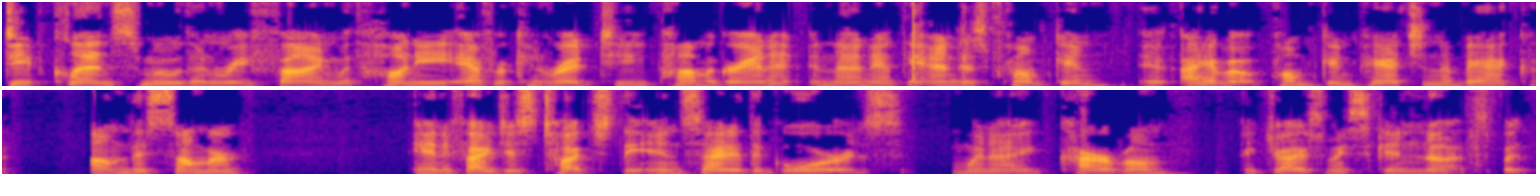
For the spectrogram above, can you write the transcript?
Deep cleanse, smooth, and refine with honey, African red tea, pomegranate, and then at the end is pumpkin. I have a pumpkin patch in the back um, this summer. And if I just touch the inside of the gourds when I carve them, it drives my skin nuts. But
